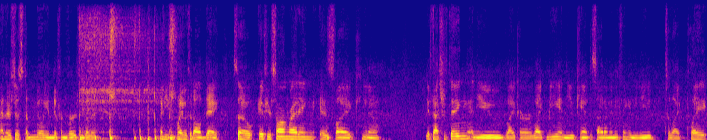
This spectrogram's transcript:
And there's just a million different versions of it. And you can play with it all day. So if your songwriting is like, you know, if that's your thing and you like are like me and you can't decide on anything and you need to like play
